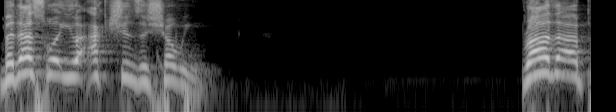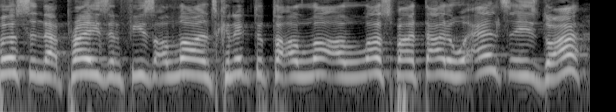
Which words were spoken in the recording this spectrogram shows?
But that's what your actions are showing. Rather, a person that prays and fears Allah and is connected to Allah, Allah subhanahu wa ta'ala will answer his dua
